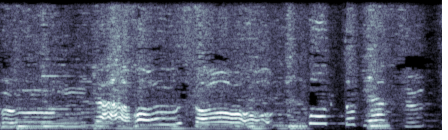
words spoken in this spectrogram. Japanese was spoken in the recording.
文化放送ポッドキャスト。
